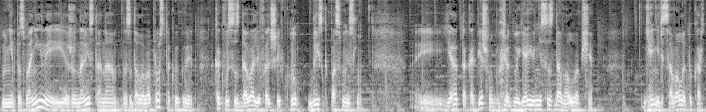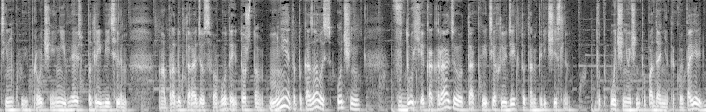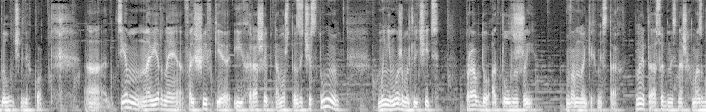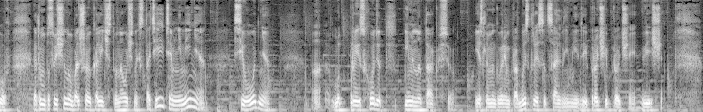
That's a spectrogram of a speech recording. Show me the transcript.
мне позвонили, и журналист, она задала вопрос такой, говорит, «А как вы создавали фальшивку? Ну, близко по смыслу. И я так опешил, говорю, ну я ее не создавал вообще. Я не рисовал эту картинку и прочее. Я не являюсь потребителем а, продукта Радио Свобода. И то, что мне это показалось очень в духе как радио, так и тех людей, кто там перечислен. Вот очень-очень попадание такое. Поверить было очень легко. А, тем, наверное, фальшивки и хороши, потому что зачастую мы не можем отличить правду от лжи во многих местах. Но ну, это особенность наших мозгов. Этому посвящено большое количество научных статей. Тем не менее, сегодня а, вот происходит именно так все. Если мы говорим про быстрые социальные медиа и прочие-прочие вещи.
